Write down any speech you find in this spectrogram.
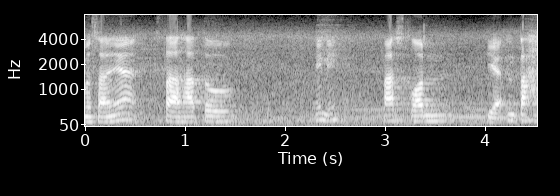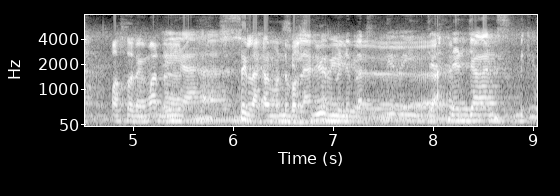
Masalahnya salah satu ini paslon ya entah paslon yang mana. Iya. Silakan menebak Silakan sendiri. menebak Ya. sendiri. Ja- Dan jangan bikin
